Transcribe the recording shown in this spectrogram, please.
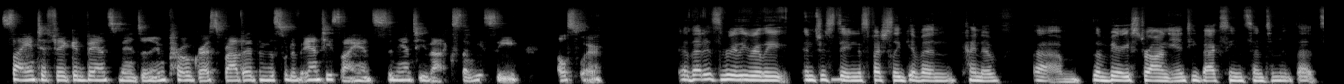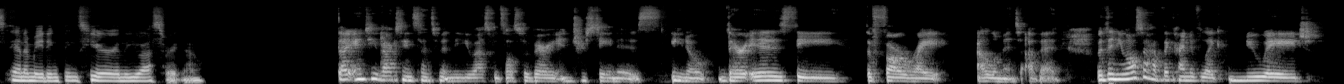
scientific advancement and in progress rather than the sort of anti-science and anti-vax that we see elsewhere. That is really really interesting, especially given kind of um, the very strong anti-vaccine sentiment that's animating things here in the U.S. right now. That anti-vaccine sentiment in the U.S. What's also very interesting is, you know, there is the the far right element of it, but then you also have the kind of like new age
